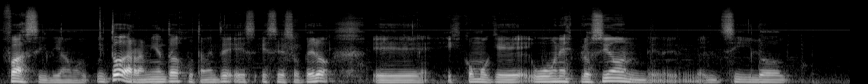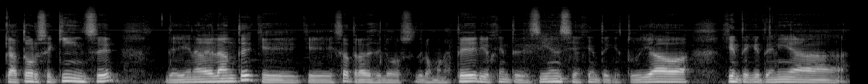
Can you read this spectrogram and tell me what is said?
fácil, digamos. Y toda herramienta justamente es, eso, pero es como que hubo una explosión del siglo XIV, XV, de ahí en adelante, que, es a través de los, de los monasterios, gente de ciencia, gente que estudiaba, gente que tenía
